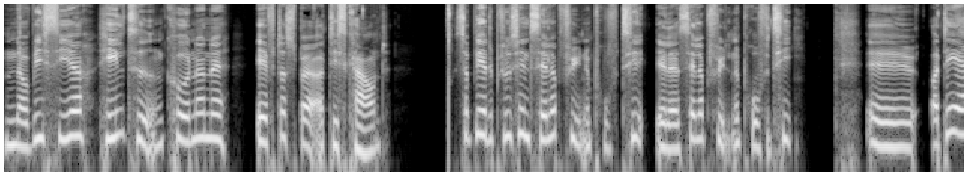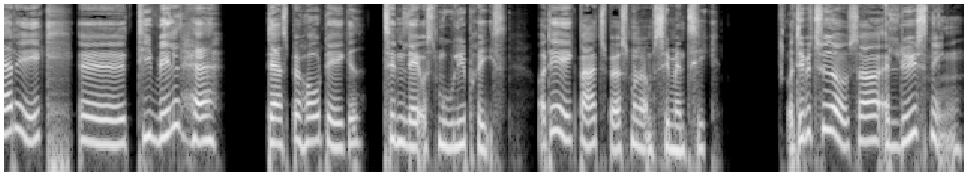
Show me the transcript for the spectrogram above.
når vi siger hele tiden, kunderne efterspørger discount, så bliver det pludselig en selvopfyldende profeti. Eller selvopfyldende profeti. Øh, og det er det ikke. Øh, de vil have deres behov dækket. til den lavest mulige pris. Og det er ikke bare et spørgsmål om semantik. Og det betyder jo så, at løsningen,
